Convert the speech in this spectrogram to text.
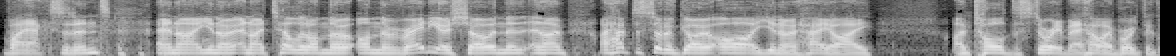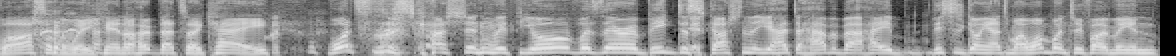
by accident, and I, you know, and I tell it on the on the radio show, and then and I'm I have to sort of go, oh, you know, hey, I I'm told the story about how I broke the glass on the weekend. I hope that's okay. What's the discussion with your? Was there a big discussion that you had to have about, hey, this is going out to my 1.25 million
